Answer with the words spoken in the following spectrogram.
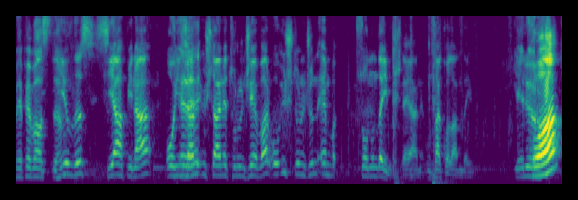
Map'e bastım. Yıldız, siyah bina. O hizada Evet. 3 tane turuncu ev var. O 3 turuncunun en ba- sonundayım işte yani. Uzak olandayım. Geliyorum. Koa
